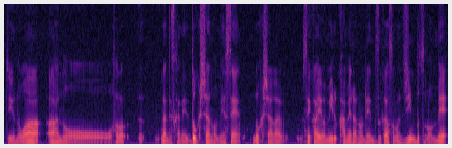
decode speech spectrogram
っていうのはあのその何ですかね読者の目線読者が世界を見るカメラのレンズがその人物の目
